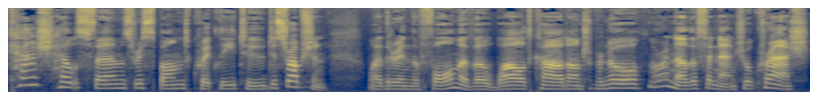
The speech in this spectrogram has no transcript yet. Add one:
Cash helps firms respond quickly to disruption, whether in the form of a wildcard entrepreneur or another financial crash.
